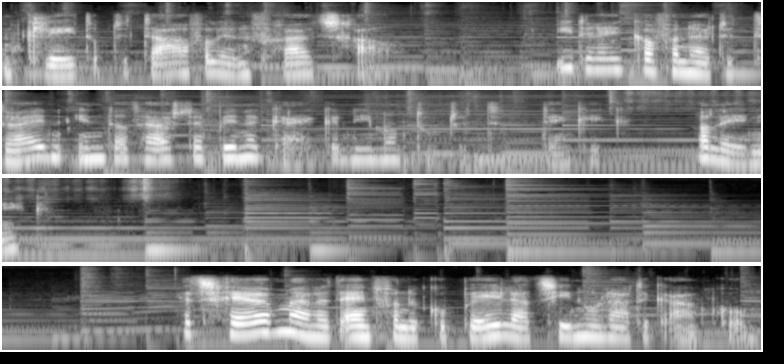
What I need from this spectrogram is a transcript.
Een kleed op de tafel en een fruitschaal. Iedereen kan vanuit de trein in dat huis naar binnen kijken. Niemand doet het, denk ik. Alleen ik. Het scherm aan het eind van de coupé laat zien hoe laat ik aankom.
